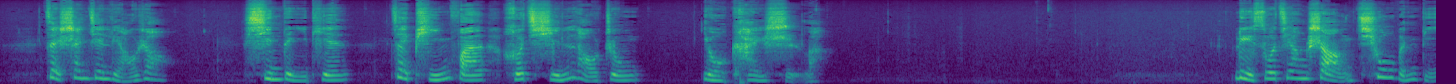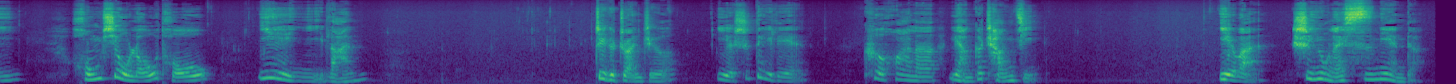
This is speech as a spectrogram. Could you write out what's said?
在山间缭绕，新的一天在平凡和勤劳中又开始了。绿蓑江上秋闻笛，红袖楼头夜已阑。这个转折也是对联，刻画了两个场景。夜晚是用来思念的。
